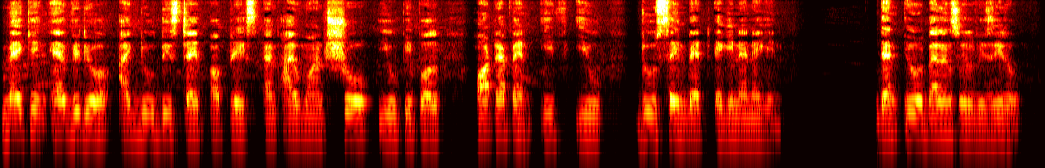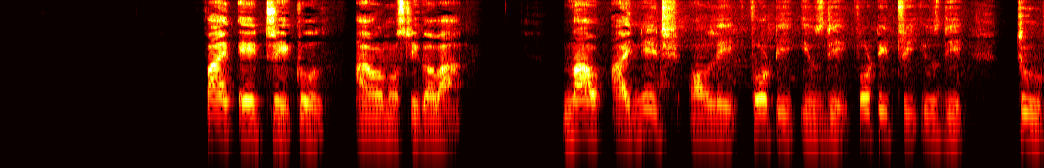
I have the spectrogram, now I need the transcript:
making a video I do this type of tricks and I want show you people what happen if you do same bet again and again then your balance will be zero 583 cool. I almost recover now I need only 40 USD 43 USD to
